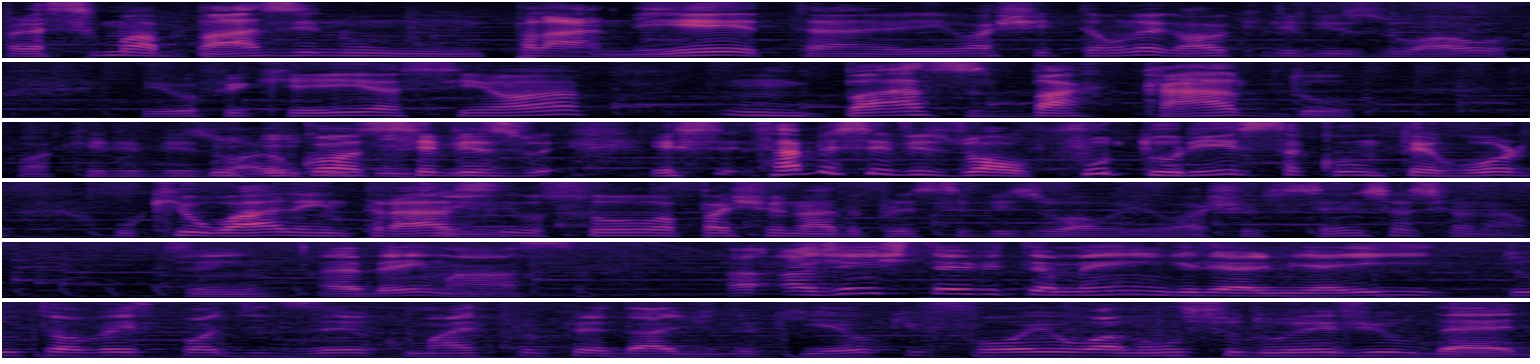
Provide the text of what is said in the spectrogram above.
Parece uma base num planeta. Eu achei tão legal aquele visual. Eu fiquei assim, ó, embasbacado com aquele visual. Eu gosto desse visual. Esse, sabe esse visual futurista com terror? O que o Alien traz? Sim. Eu sou apaixonado por esse visual. Eu acho sensacional. Sim, é bem massa. A, a gente teve também, Guilherme, aí tu talvez pode dizer com mais propriedade do que eu, que foi o anúncio do Evil Dead,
